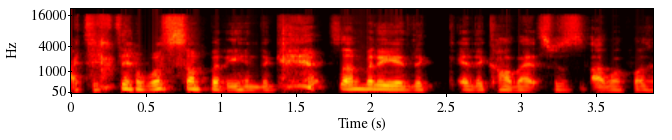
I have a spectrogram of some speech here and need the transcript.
I think there was somebody in the somebody in the in the comments was uh, was?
